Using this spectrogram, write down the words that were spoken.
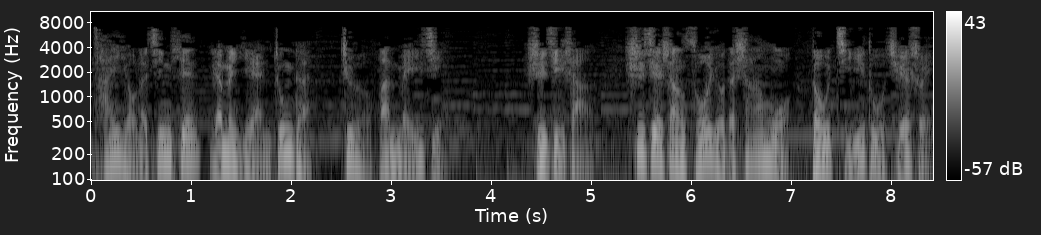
才有了今天人们眼中的这番美景。实际上。世界上所有的沙漠都极度缺水，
